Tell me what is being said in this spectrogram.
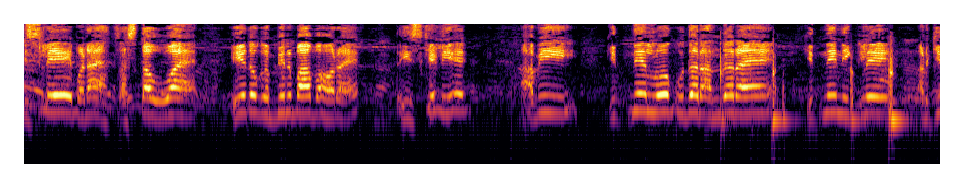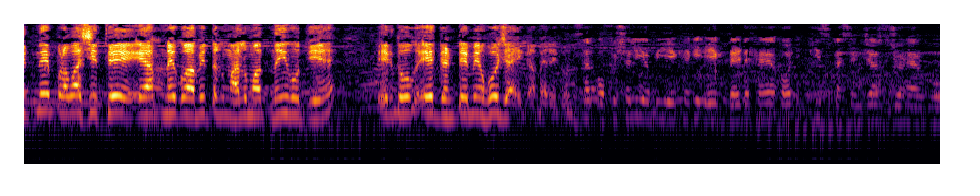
इसलिए बड़ा सस्ता हुआ है। ये तो गंभीर बात हो रहा है। तो इसके लिए अभी कितने लोग उधर अंदर आए कितने निकले और कितने प्रवासी थे ये अपने को अभी तक मालूमात नहीं होती है। एक दो एक घंटे में हो जाएगा मेरे को। सर ऑफिशियली अभी एक है कि एक डेड है और 21 पैसेंजर्स जो है वो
